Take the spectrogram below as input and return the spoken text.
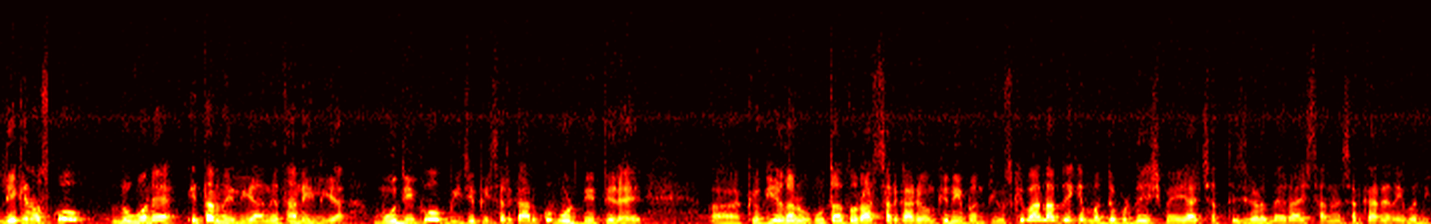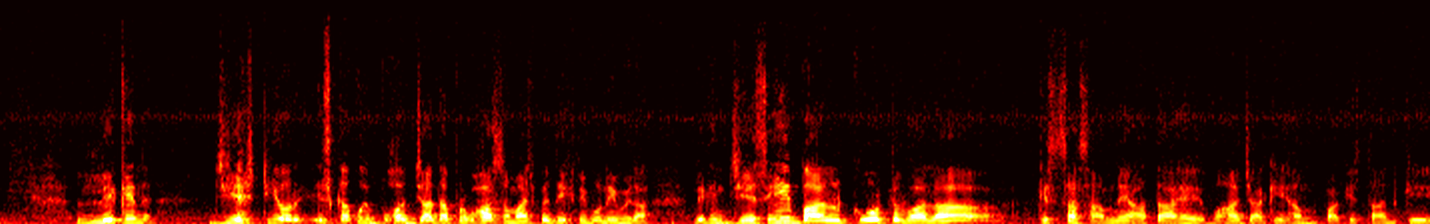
लेकिन उसको लोगों ने इतर नहीं लिया अन्यथा नहीं लिया। मोदी को बीजेपी सरकार को वोट देते रहे। अ, क्योंकि अगर होता तो राज्य सरकारें उनकी नहीं बनती। उसके बाद आप देखें मध्य प्रदेश में या छत्तीसगढ़ में राजस्थान में सरकारें नहीं बनी। लेकिन जीएसटी और इसका कोई बहुत ज़्यादा प्रभाव समाज पे देखने को नहीं मिला। लेकिन जैसे ही बालकोट वाला किस्सा सामने आता है वहाँ जाके हम पाकिस्तान के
